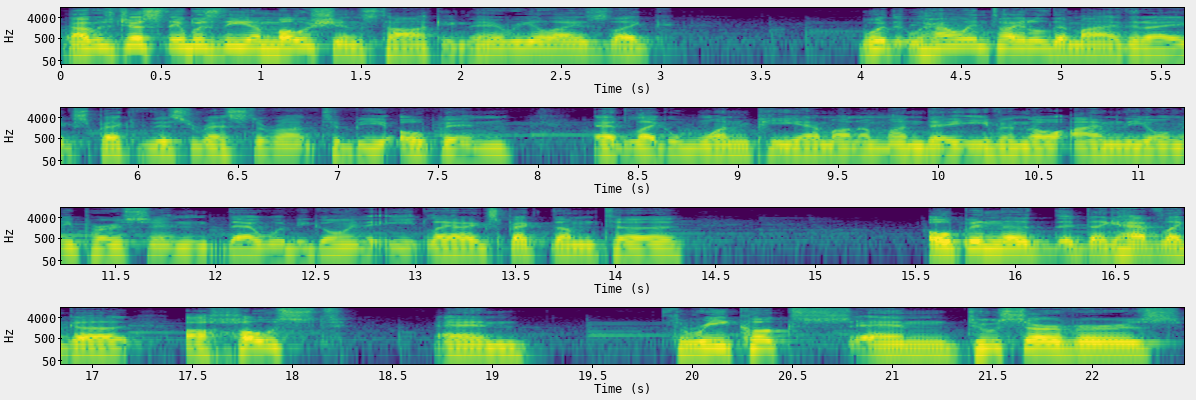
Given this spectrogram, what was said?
I was just, it was the emotions talking. Then I realized, like, what, how entitled am I that I expect this restaurant to be open at like 1 p.m. on a Monday, even though I'm the only person that would be going to eat? Like, I expect them to open the, like, have like a, a host and three cooks and two servers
